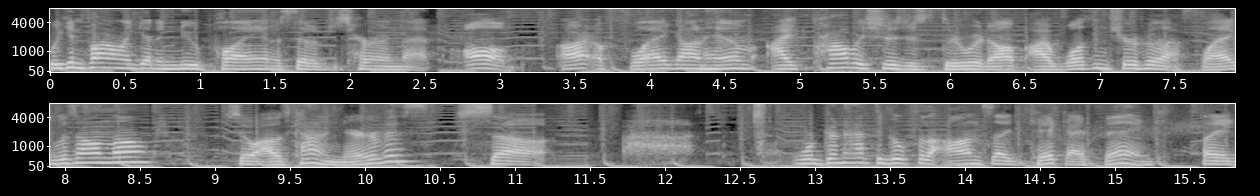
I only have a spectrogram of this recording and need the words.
we can finally get a new play in instead of just hurrying that up. Alright, a flag on him. I probably should have just threw it up. I wasn't sure who that flag was on though. So I was kind of nervous. So we're gonna have to go for the onside kick, I think. Like,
